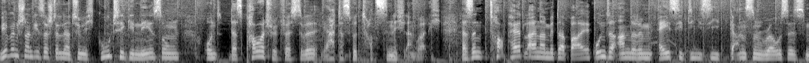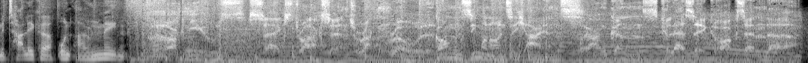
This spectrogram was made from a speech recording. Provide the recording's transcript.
Wir wünschen an dieser Stelle natürlich gute Genesung und das Powertrip Festival, ja, das wird trotzdem nicht langweilig. Da sind Top-Headliner mit dabei, unter anderem ACDC, Guns N' Roses, Metallica und Iron Maiden. Rock News. Sex, Drugs and Rock'n'Roll. Kong 97.1. Frankens Classic Rocksender.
